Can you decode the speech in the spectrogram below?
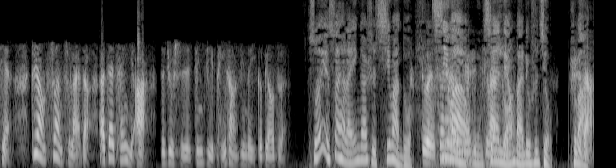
限，这样算出来的，呃，再乘以二，这就是经济赔偿金的一个标准。所以算下来应该是七万多，对七万五是7万多千两百六十九。是吧？是的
